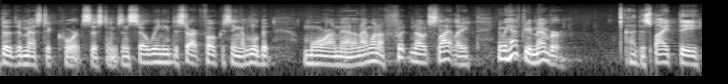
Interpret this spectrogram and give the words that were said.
the domestic court systems. And so we need to start focusing a little bit more on that. And I want to footnote slightly, we have to remember, uh, despite the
